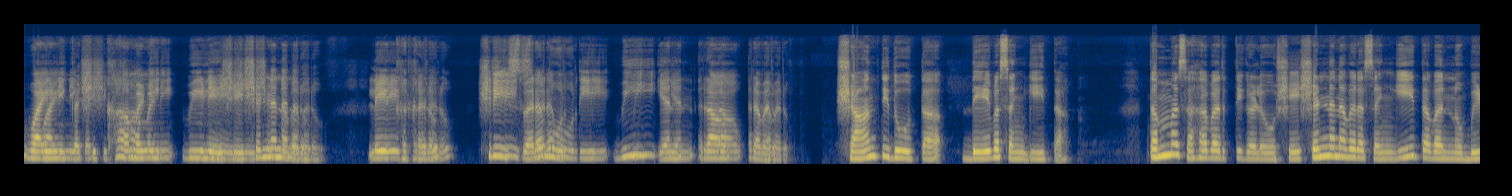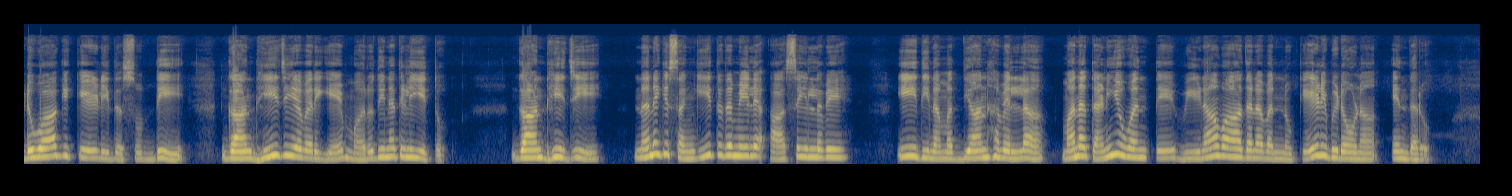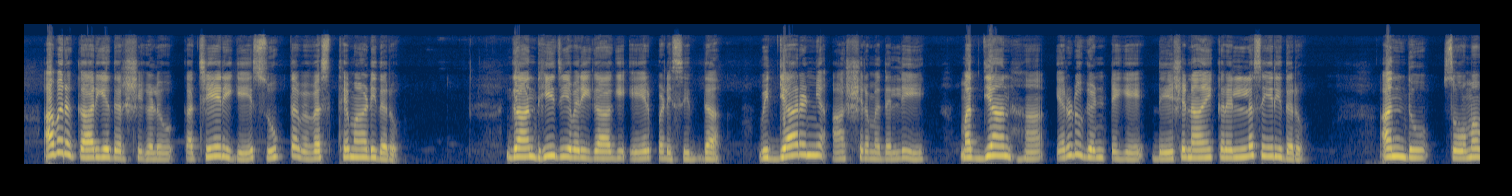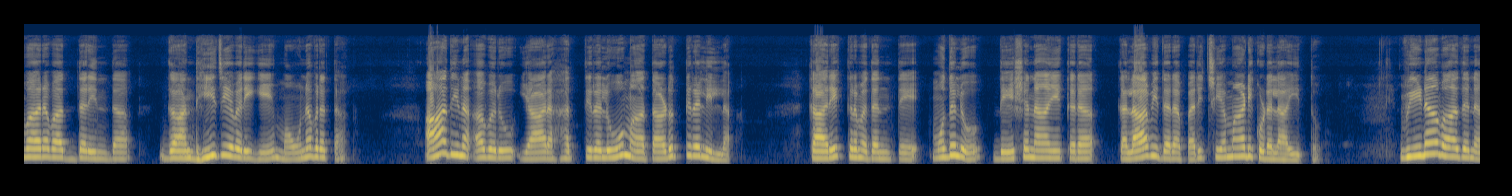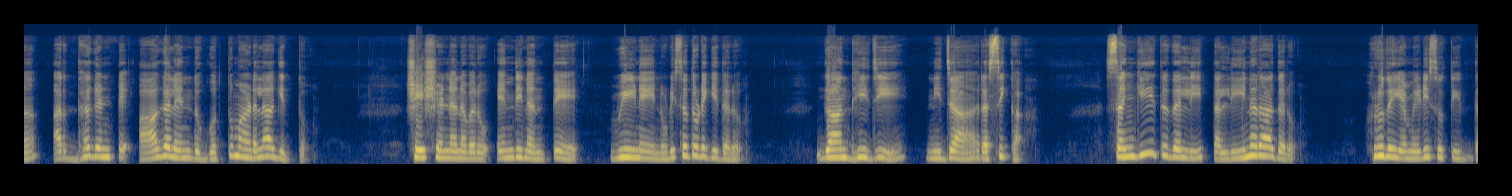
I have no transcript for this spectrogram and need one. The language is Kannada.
ವೈಣಿಕ ಶಿಖಾಮಣಿ ವೀಣೆ ಶೇಷಣ್ಣನವರು. ಲೇಖಕರು ಶ್ರೀ ಸ್ವರಮೂರ್ತಿ ವಿ ಎನ್ ರಾವ್ ರವರು. ಶಾಂತಿದೂತ ದೇವಸಂಗೀತ. ತಮ್ಮ ಸಹವರ್ತಿಗಳು ಶೇಷಣ್ಣನವರ ಸಂಗೀತವನ್ನು ಬಿಡುವಾಗಿ ಕೇಳಿದ ಸುದ್ದಿ ಗಾಂಧೀಜಿಯವರಿಗೆ ಮರುದಿನ ತಿಳಿಯಿತು. ಗಾಂಧೀಜಿ, ನನಗೆ ಸಂಗೀತದ ಮೇಲೆ ಆಸೆಯಿಲ್ಲವೇ? ಈ ದಿನ ಮಧ್ಯಾಹ್ನವೆಲ್ಲ ಮನ ತಣಿಯುವಂತೆ ವೀಣಾವಾದನವನ್ನು ಕೇಳಿಬಿಡೋಣ, ಎಂದರು. ಅವರ ಕಾರ್ಯದರ್ಶಿಗಳು ಕಚೇರಿಗೆ ಸೂಕ್ತ ವ್ಯವಸ್ಥೆ ಮಾಡಿದರು. ಗಾಂಧೀಜಿಯವರಿಗಾಗಿ ಏರ್ಪಡಿಸಿದ್ದ ವಿದ್ಯಾರಣ್ಯ ಆಶ್ರಮದಲ್ಲಿ ಮಧ್ಯಾಹ್ನ ಎರಡು ಗಂಟೆಗೆ ದೇಶನಾಯಕರೆಲ್ಲ ಸೇರಿದರು. ಅಂದು ಸೋಮವಾರವಾದ್ದರಿಂದ ಗಾಂಧೀಜಿಯವರಿಗೆ ಮೌನವ್ರತ. ಆ ದಿನ ಅವರು ಯಾರ ಹತ್ತಿರಲೂ ಮಾತಾಡುತ್ತಿರಲಿಲ್ಲ. ಕಾರ್ಯಕ್ರಮದಂತೆ ಮೊದಲು ದೇಶನಾಯಕರ ಕಲಾವಿದರ ಪರಿಚಯ ಮಾಡಿಕೊಡಲಾಯಿತು. ವೀಣಾವಾದನ ಅರ್ಧ ಗಂಟೆ ಆಗಲೆಂದು ಗೊತ್ತು ಮಾಡಲಾಗಿತ್ತು. ಶೇಷಣ್ಣನವರು ಎಂದಿನಂತೆ ವೀಣೆ ನುಡಿಸತೊಡಗಿದರು. ಗಾಂಧೀಜಿ ನಿಜ ರಸಿಕ. ಸಂಗೀತದಲ್ಲಿ ತಲ್ಲೀನರಾದರು. ಹೃದಯ ಮಿಡಿಸುತ್ತಿದ್ದ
